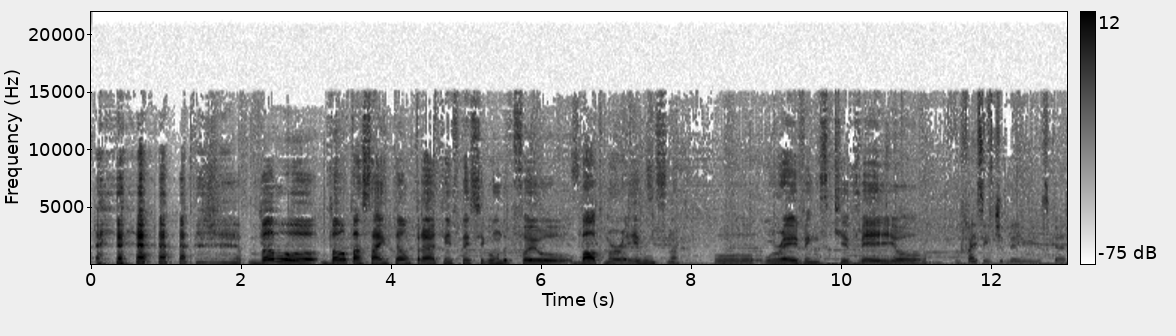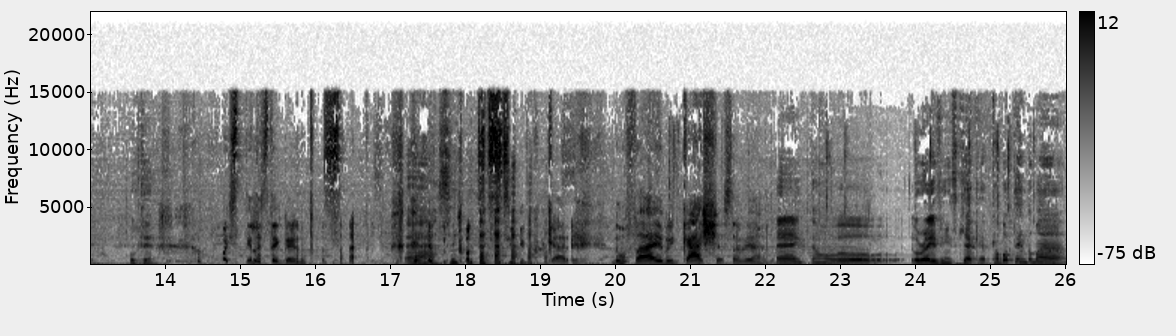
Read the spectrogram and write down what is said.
vamos, vamos passar então para quem ficou em segundo, que foi o Baltimore Ravens, né? O, o Ravens que veio. Não faz sentido nenhum isso, cara. O quê? o Steelers ter ganho no passado. É, sim. Não consigo, cara. Não faz, não encaixa essa merda. É, então, o, o Ravens que acabou tendo uma,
